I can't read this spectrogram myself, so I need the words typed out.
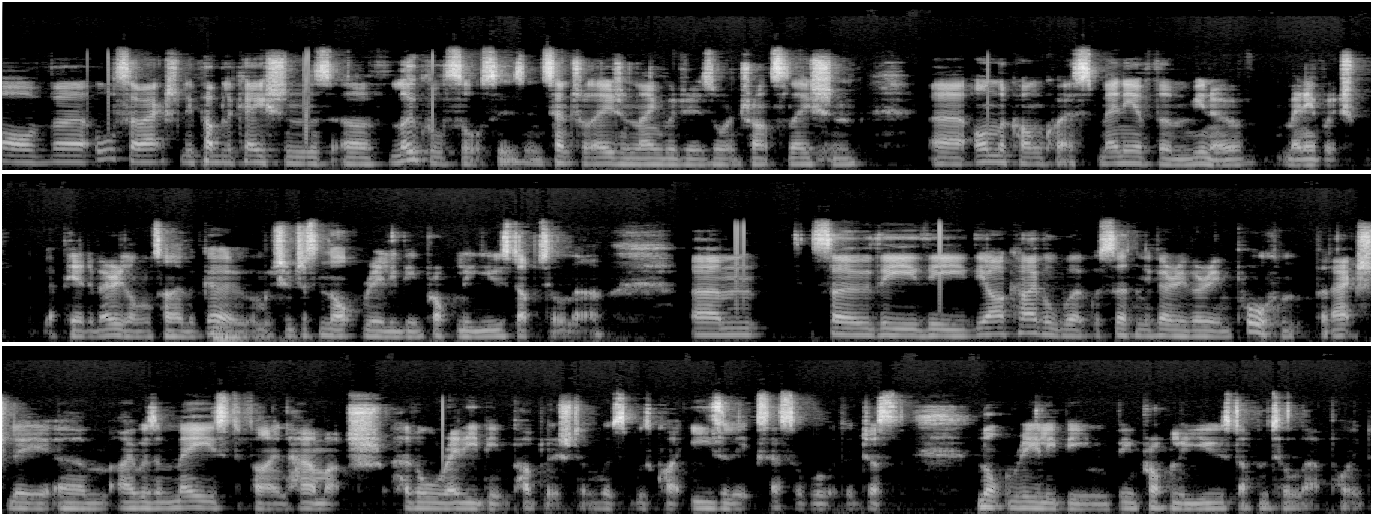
of uh, also actually publications of local sources in Central Asian languages or in translation uh, on the conquest. Many of them, you know, many of which appeared a very long time ago and which have just not really been properly used up till now. Um, so the, the, the archival work was certainly very, very important, but actually um, I was amazed to find how much had already been published and was, was quite easily accessible. It had just not really been, been properly used up until that point.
